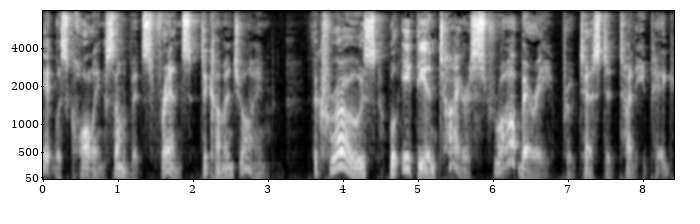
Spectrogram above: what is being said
It was calling some of its friends to come and join. The crows will eat the entire strawberry, protested Tiny Pig.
